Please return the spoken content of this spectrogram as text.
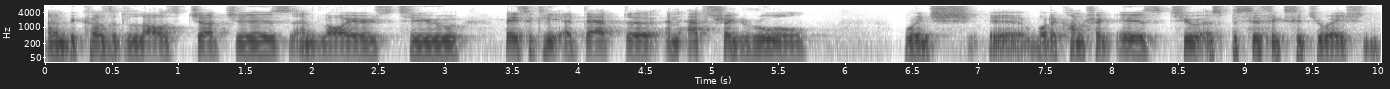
um, because it allows judges and lawyers to basically adapt a, an abstract rule which uh, what a contract is to a specific situation.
